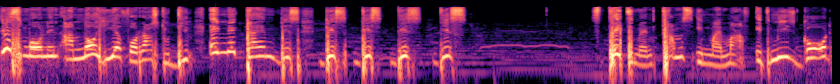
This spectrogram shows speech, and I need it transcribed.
This morning, I'm not here for us to deal. Anytime this, this, this, this, this statement comes in my mouth, it means God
